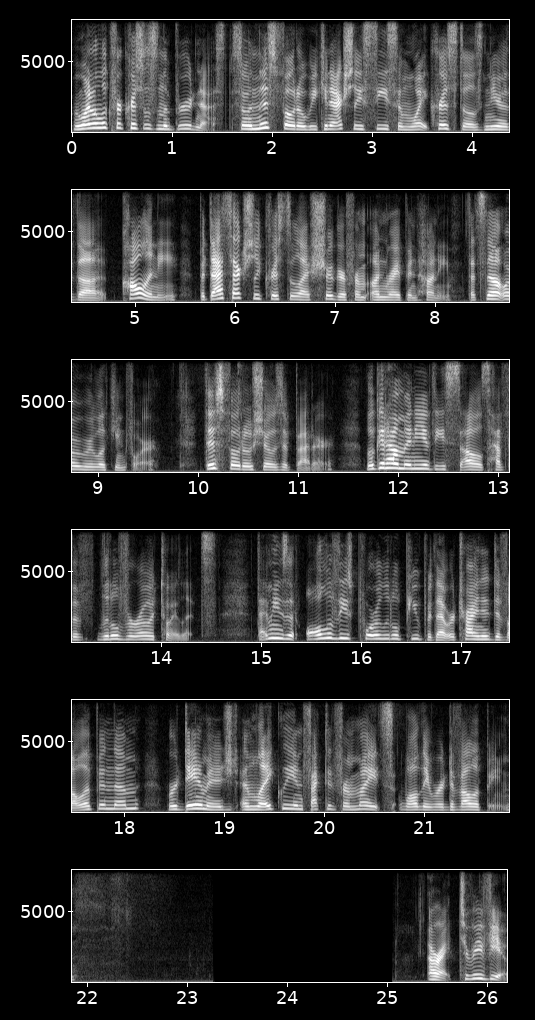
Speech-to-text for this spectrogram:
We want to look for crystals in the brood nest. So in this photo, we can actually see some white crystals near the colony, but that's actually crystallized sugar from unripened honey. That's not what we're looking for. This photo shows it better. Look at how many of these cells have the little varroa toilets. That means that all of these poor little pupae that we're trying to develop in them were damaged and likely infected from mites while they were developing. All right, to review,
